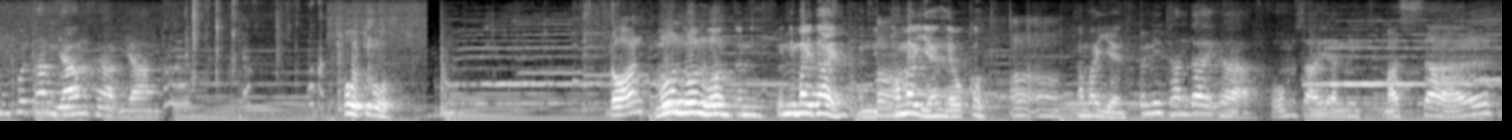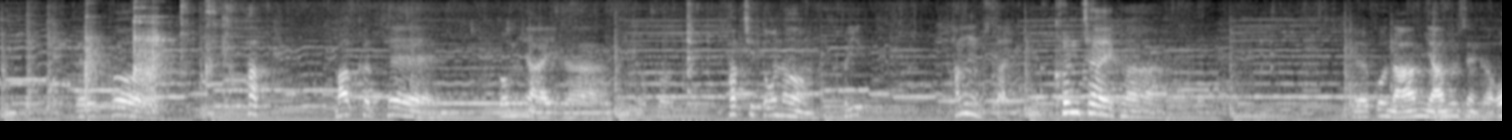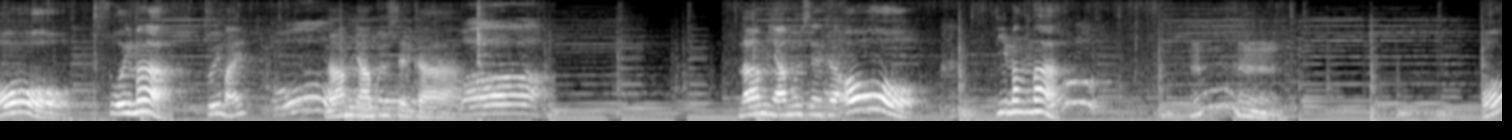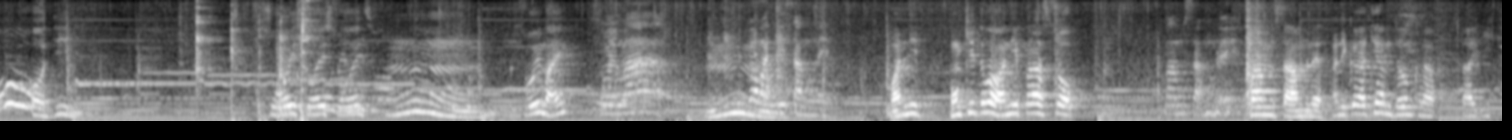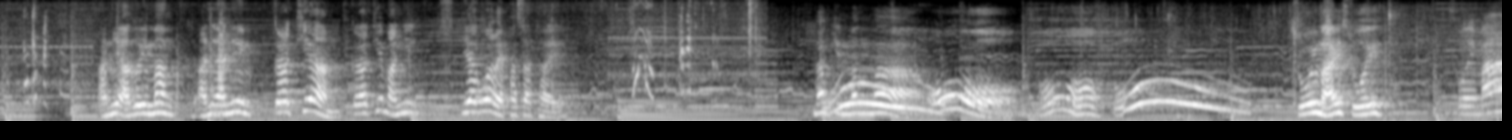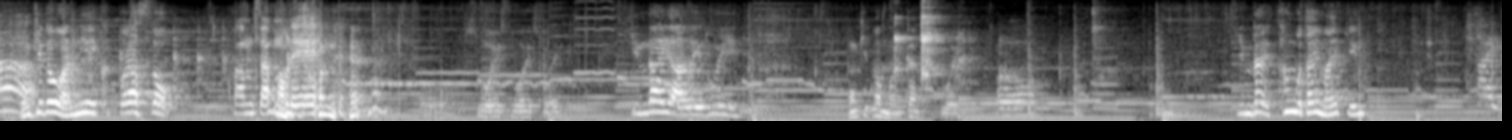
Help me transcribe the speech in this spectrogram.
Hipotam yam crab yam. โอ้ตัวร้อนร้อนร้อนร้อนตัวนี้ตัวนี้ไม่ได้อันนี้ทำไมเย็นแล้วก็ออเออทำไมเย็นตันนี้ทานได้ค่ะ ผมใส่อันนี้มัสซาลแล้วก็ผักมะเขือเทศต้มใหญ่ค่ะแล้วก็ผักชีต้นอมพริกทั้งหมดใส่ขึ้นใช่ค่ะ 카 레오꼬 남 야물센 카오 쏘이마 쏘이마이 โอ้ 남 야물센 카 ว้า 남 야문센카 오 디망마 음오디 소이 소이 소이 음 소이 마이 สวยมาก 음 ก็วันที่สำเร็จ 완니 본키도가 완니 플러스 ความสำเร็จความสำเร็จอันนี้กระเทียมดองครับใส่อีกอันนี้อร่อยมากอันนี้อันนี้กระเทียมกระเทียมอันนี้เรียกว่าอะไรภาษาไทยน่ากินมากมากโอ้โอ้โอ้สวยไหมสวยสวยมากผมคิดว่าวันนี้ประสบความสำเร็จสวยสวยสวยกินได้อะไรด้วยผมคิดว่าเหมือนกันสวย 낀다이 탕보 다이 많이 낀 다이.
